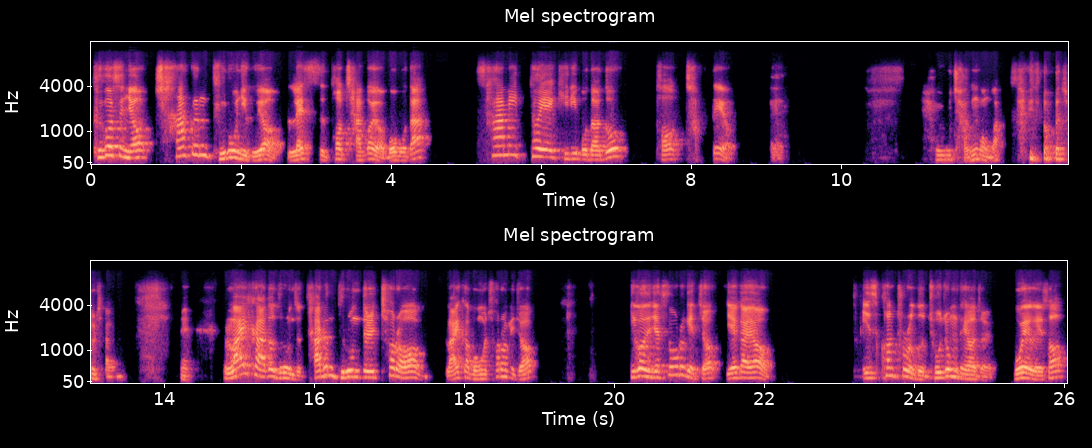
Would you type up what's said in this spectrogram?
그것은요, 작은 드론이고요. 레스 더 작아요. 뭐보다? 4m의 길이보다도 더 작대요. 예. 이거 작은 건가? 4m보다 좀 작은. 네. Like other 다른 드론들처럼, like 뭐뭐처럼이죠. 이건 이제 소르겠죠. 얘가요, is controlled, 조종되어져요. 뭐에 의해서?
